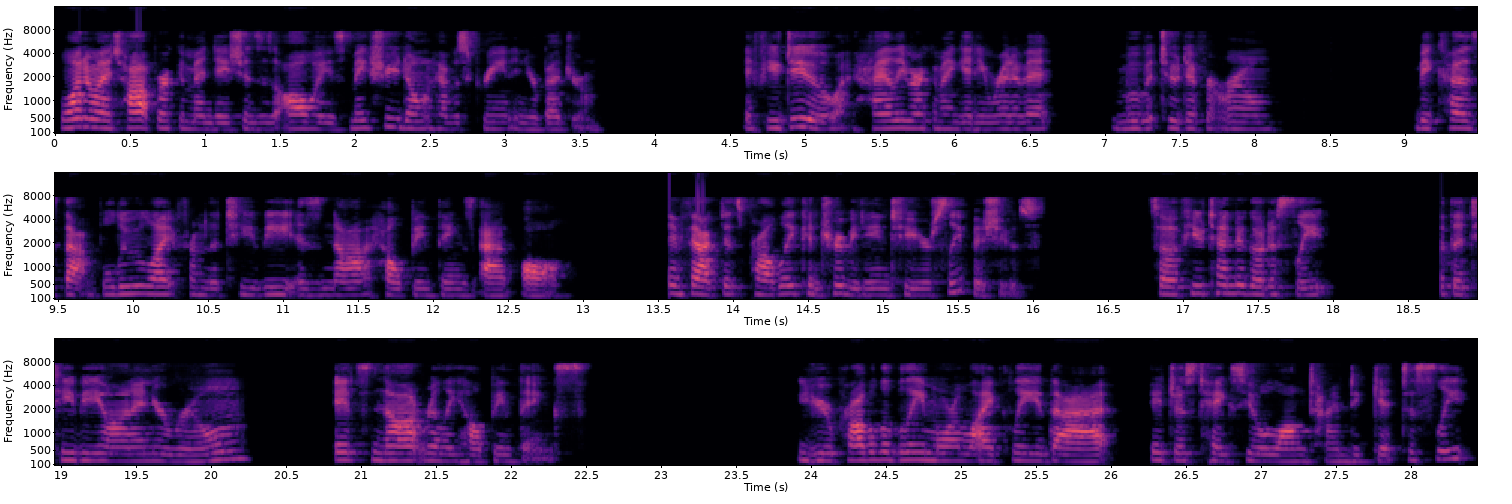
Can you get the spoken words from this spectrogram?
One of my top recommendations is always make sure you don't have a screen in your bedroom. If you do, I highly recommend getting rid of it, move it to a different room because that blue light from the TV is not helping things at all. In fact, it's probably contributing to your sleep issues. So if you tend to go to sleep with the TV on in your room, it's not really helping things. You're probably more likely that it just takes you a long time to get to sleep,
